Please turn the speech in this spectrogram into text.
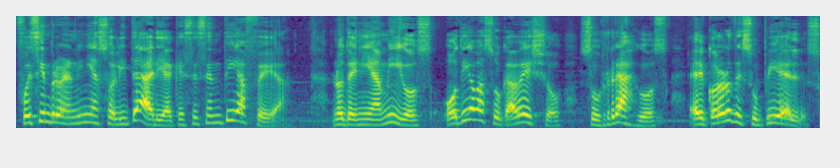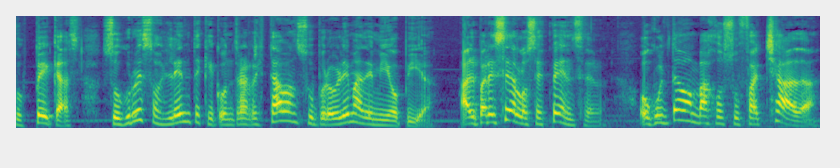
Fue siempre una niña solitaria que se sentía fea. No tenía amigos, odiaba su cabello, sus rasgos, el color de su piel, sus pecas, sus gruesos lentes que contrarrestaban su problema de miopía. Al parecer los Spencer ocultaban bajo su fachada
